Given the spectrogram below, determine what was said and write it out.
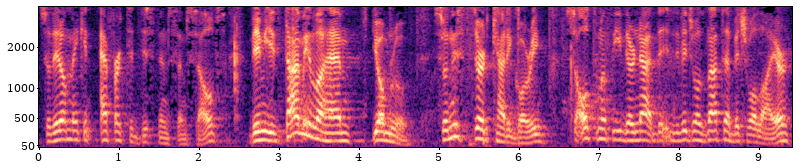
So they don't make an effort to distance themselves. Yomru. So in this third category, so ultimately they're not, the individual is not a habitual liar,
